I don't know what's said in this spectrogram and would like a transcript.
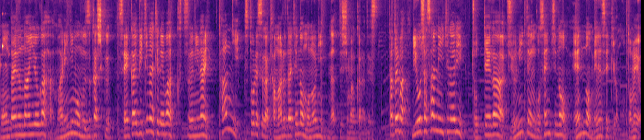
問題の内容があまりにも難しく正解できなければ苦痛になり単にストレスが溜まるだけのものになってしまうからです。例えば利用者さんにいきなり直径が12.5センチの円の面積を求めよ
